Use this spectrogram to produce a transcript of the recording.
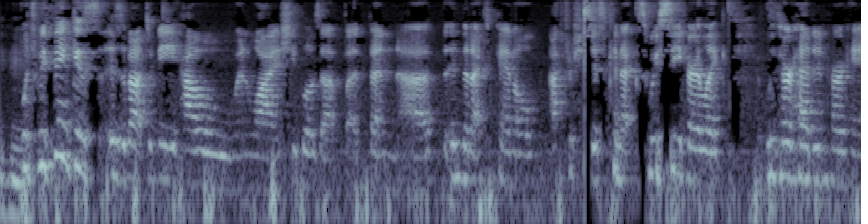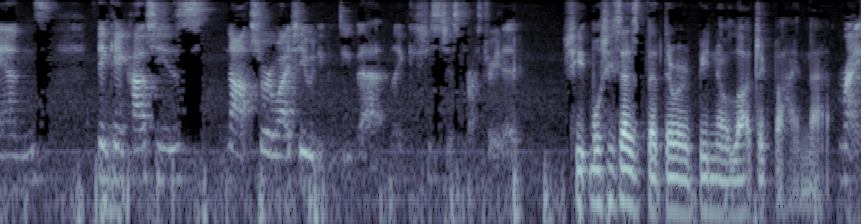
Mhm. Which we think is is about to be how and why she blows up. But then uh, in the next panel, after she disconnects, we see her like with her head in her hands, thinking how she's not sure why she would even do that. Like she's just frustrated. She well, she says that there would be no logic behind that, Right.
